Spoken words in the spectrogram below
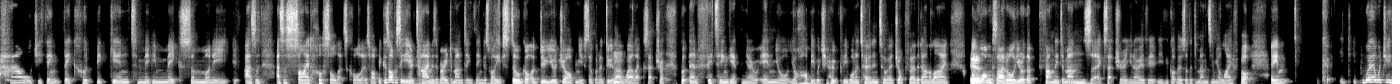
how do you think they could begin to maybe make some money as a as a side hustle let's call it as well because obviously you know time is a very demanding thing as well you've still got to do your job and you've still got to do that mm. well etc but then fitting it you know in your your hobby which you hopefully want to turn into a job further down the line yeah. alongside all your other family demands etc you know if, if you've got those other demands in your life but um where would you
